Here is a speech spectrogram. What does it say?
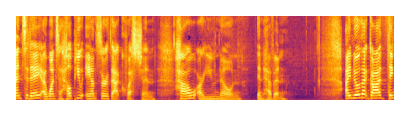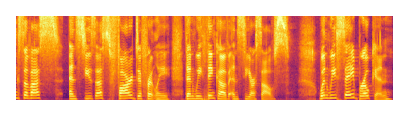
And today I want to help you answer that question How are you known in heaven? I know that God thinks of us and sees us far differently than we think of and see ourselves. When we say broken,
